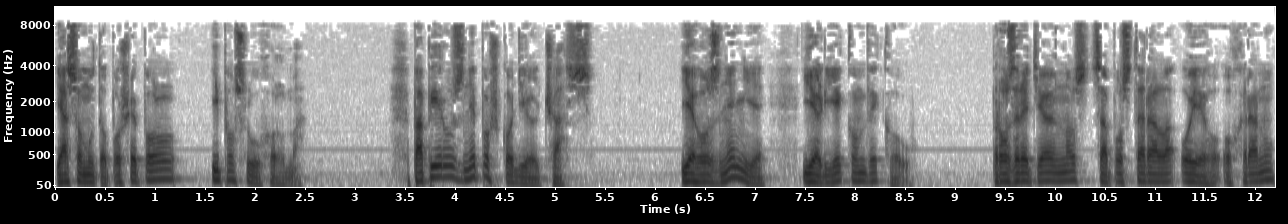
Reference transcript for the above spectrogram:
ja som mu to pošepol i poslúchol ma. Papírus nepoškodil čas. Jeho znenie je liekom vekov. Prozreteľnosť sa postarala o jeho ochranu,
